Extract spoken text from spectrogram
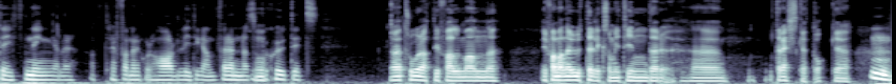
dejtning eller att träffa människor har lite grann förändrats och Mm. förskjutits. Ja, Jag tror att ifall man Ifall man är ute liksom i Tinder eh, Träsket och eh, Mm.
